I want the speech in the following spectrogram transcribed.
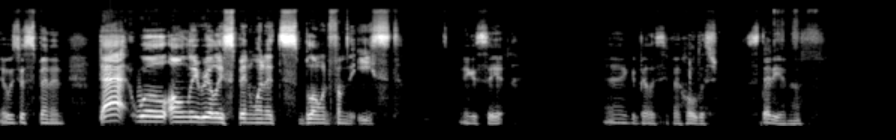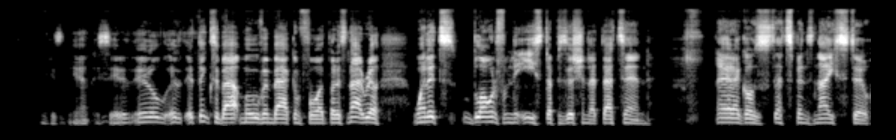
It was just spinning. That will only really spin when it's blowing from the east. You can see it. I can barely see if I hold this steady enough. You can, yeah, you see it. It'll it, it thinks about moving back and forth, but it's not real. When it's blowing from the east, the position that that's in, yeah, that goes that spins nice too.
